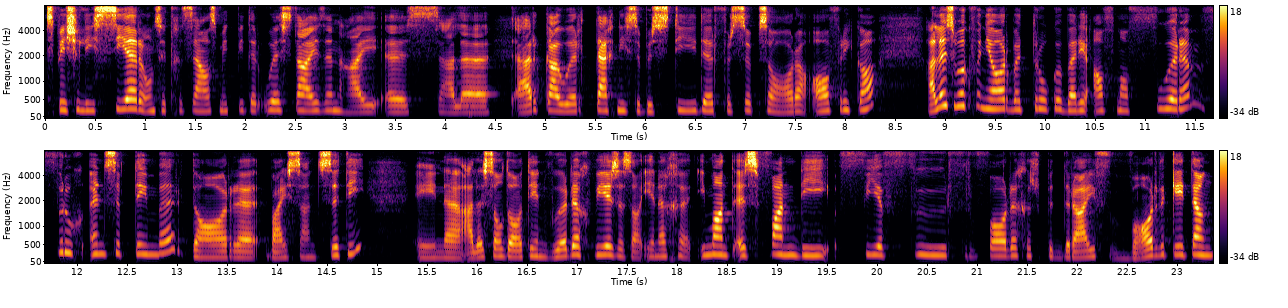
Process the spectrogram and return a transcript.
spesialiseer. Ons het gesels met Pieter Oosthuizen. Hy is hulle herkouer tegniese bestuurder vir Sub-Sahara Afrika. Hulle is ook vanjaar betrokke by die Afma Forum vroeg in September daar uh, by Sand City en uh, hulle sal daar teenwoordig wees as daar enige iemand is van die veevoer vervaardigersbedryf waardeketting.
